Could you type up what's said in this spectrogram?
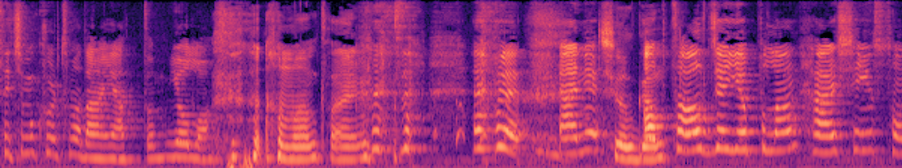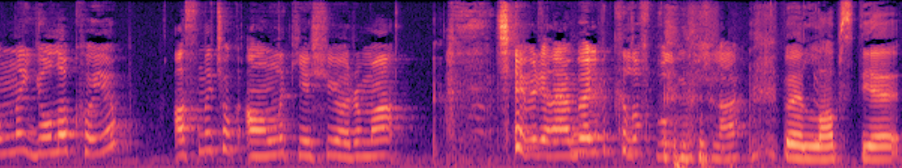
saçımı kurutmadan yattım. Yolo. Aman tanrım. evet. Yani Çılgın. aptalca yapılan her şeyin sonuna yola koyup aslında çok anlık yaşıyorum'a çeviriyorlar. Yani böyle bir kılıf bulmuşlar. Böyle laps diye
